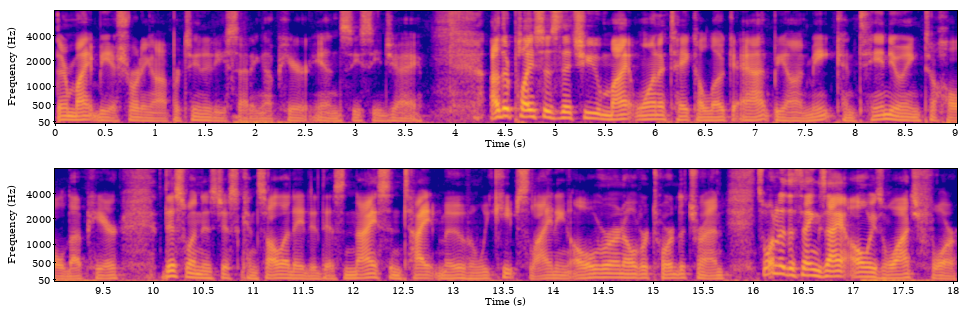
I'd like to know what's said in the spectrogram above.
there might be a shorting opportunity setting up here in CCJ. Other places that you might want to take a look at Beyond Meat continuing to hold up here. This one has just consolidated this nice and tight move, and we keep sliding over and over toward the trend. It's one of the things I always watch for.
